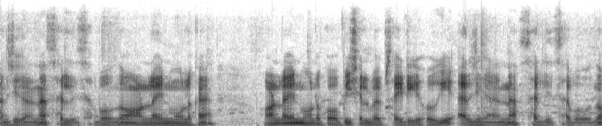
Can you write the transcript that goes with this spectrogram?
ಅರ್ಜಿಗಳನ್ನು ಸಲ್ಲಿಸಬಹುದು. ಆನ್ಲೈನ್ ಮೂಲಕ ಆನ್ಲೈನ್ ಮೂಲಕ ಒಫಿಷಿಯಲ್ ವೆಬ್ಸೈಟಿಗೆ ಹೋಗಿ ಅರ್ಜಿಗಳನ್ನು ಸಲ್ಲಿಸಬಹುದು.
